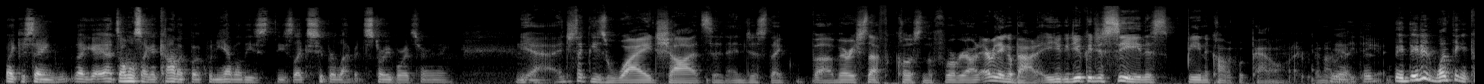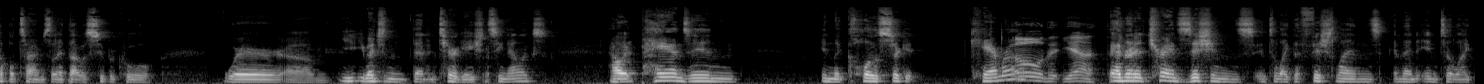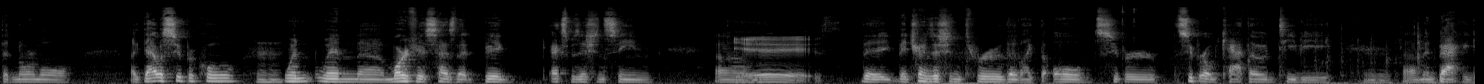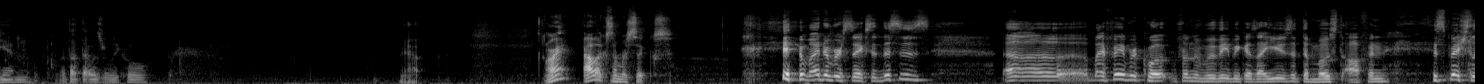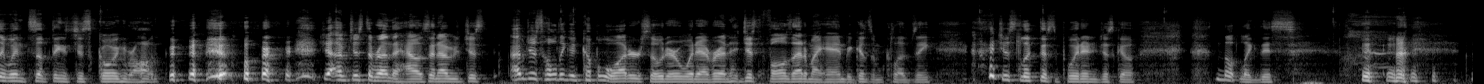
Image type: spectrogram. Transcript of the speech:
like you're saying, like it's almost like a comic book when you have all these these like super elaborate storyboards or anything. Yeah, and just like these wide shots and, and just like uh, very stuff close in the foreground, everything about it. You could you could just see this being a comic book panel, and I, I really dig it. They, they did one thing a couple times that I thought was super cool, where um, you, you mentioned that interrogation scene, Alex, how Mm-hmm. it pans in in the closed circuit camera, Oh, that yeah. and then right. it transitions into like the fish lens, and then into like the normal. Like that was super cool. Mm-hmm. When when uh, Morpheus has that big exposition scene, um, yes. they they transition through the like the old super super old cathode TV Mm-hmm. um, and back again. I thought that was really cool. Yeah. All right, Alex, number six. my number six, and this is uh, my favorite quote from the movie because I use it the most often, especially when something's just going wrong. or I'm just around the house and I'm just I'm just holding a cup of water, soda, or whatever, and it just falls out of my hand because I'm clumsy. I just look disappointed and just go, "Not like this."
